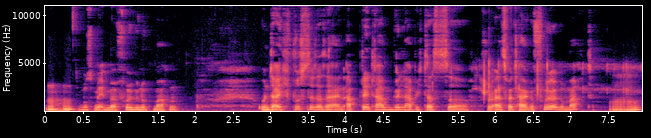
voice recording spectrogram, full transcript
Mhm. Die muss man immer früh genug machen. Und da ich wusste, dass er ein Update haben will, habe ich das äh, schon ein, zwei Tage früher gemacht. Mhm.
